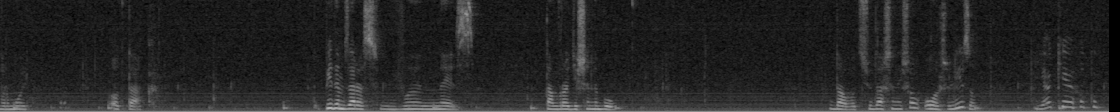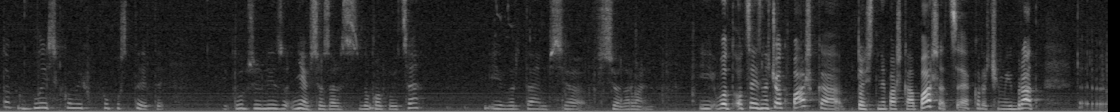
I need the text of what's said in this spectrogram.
Нормуль. Отак. Підемо зараз вниз. Там вроді ще не був. Да, от сюди ще не йшов. О, желізо. Як я його тут так близько міг пропустити? І тут желізо. Ні, все, зараз докопую це. І вертаємося. Все, нормально. І от оцей значок Пашка, тобто не Пашка, а Паша, це, коротше, мій брат. Е,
